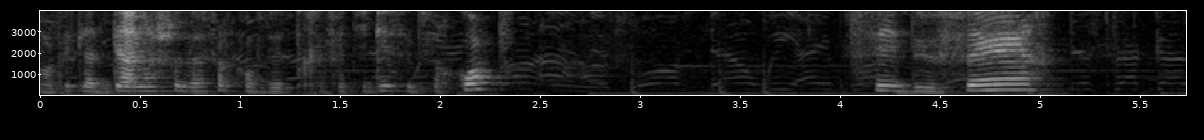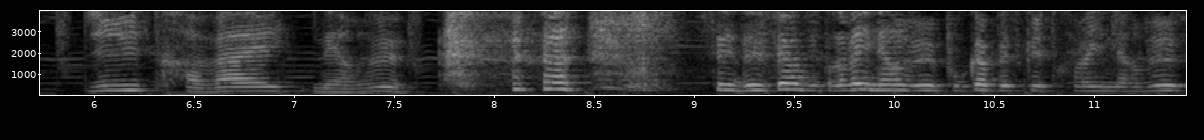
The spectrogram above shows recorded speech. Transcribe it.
En fait, la dernière chose à faire quand vous êtes très fatigué, c'est de faire quoi? C'est de faire du travail nerveux. c'est de faire du travail nerveux. Pourquoi? Parce que le travail nerveux,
